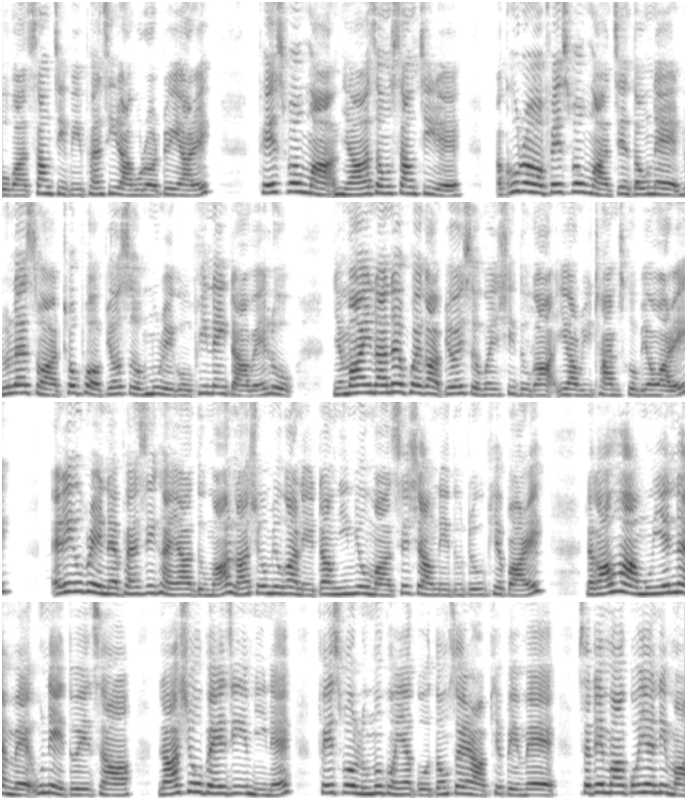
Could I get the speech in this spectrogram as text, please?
ကိုပါစောင့်ကြည့်ပြီးဖန်ဆီးတာကိုတော့တွေ့ရတယ်။ Facebook မှာအများဆုံးစောင့်ကြည့်တယ် အခုတော့ Facebook မှာကျင့်သုံးတဲ့လွတ်လပ်စွာ ထုတ်ဖော်ပြောဆိုမှုတွေကိုဖိနှိပ်တာပဲလို့မြန်မာအင်တာနက်ဖွဲ့ကပြောရေးဆိုခွင့်ရှိသူက AR Times ကိုပြောပါရယ်အဲ့ဒီဥပဒေနဲ့ဖမ်းဆီးခံရသူမှာလာရှိုးမြို့ကနေတောင်ကြီးမြို့မှာဆစ်ဆောင်နေသူတူဖြစ်ပါတယ်။၎င်းဟာမူရင်းနာမည်ဥနေသွေးချာလာရှိုးဘဲကြီးအမည်နဲ့ Facebook လူမှုကွန်ရက်ကိုသုံးစွဲတာဖြစ်ပေမဲ့စက်တင်ဘာ9ရက်နေ့မှာ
